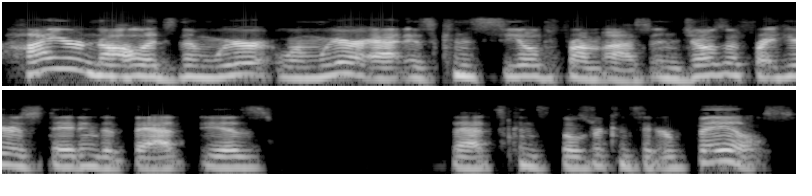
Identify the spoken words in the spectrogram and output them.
higher knowledge than we're when we're at is concealed from us. And Joseph right here is stating that that is that's those are considered veils.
